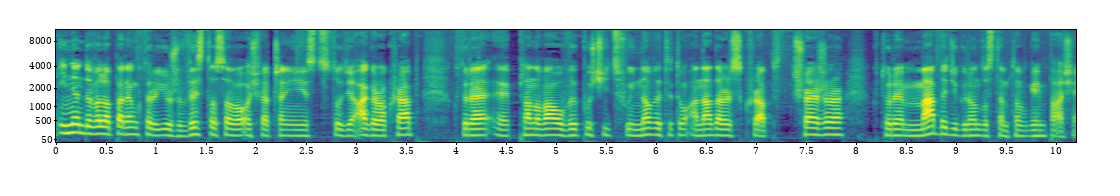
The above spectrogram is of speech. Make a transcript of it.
Innym deweloperem, który już wystosował oświadczenie jest studio AgroCrap, które e, planowało wypuścić swój nowy tytuł Another Scrap Treasure, który ma być grą dostępną w Game Passie.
